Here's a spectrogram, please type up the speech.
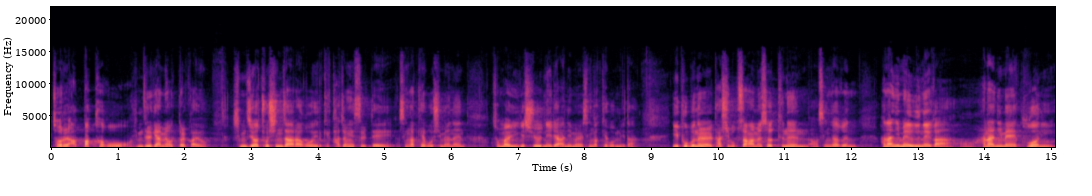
저를 압박하고 어, 힘들게 하면 어떨까요? 심지어 초신자라고 이렇게 가정했을 때 생각해 보시면은 정말 이게 쉬운 일이 아님을 생각해 봅니다. 이 부분을 다시 묵상하면서 드는 어, 생각은 하나님의 은혜가 어, 하나님의 구원이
